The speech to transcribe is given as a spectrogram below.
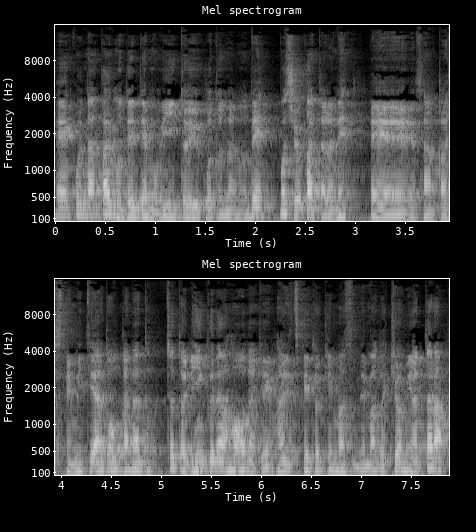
えーこれ何回も出てもいいということなので、もしよかったらね、えー参加してみてはどうかなと。ちょっとリンクの方だけ貼り付けておきますので、まだ興味あったら、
